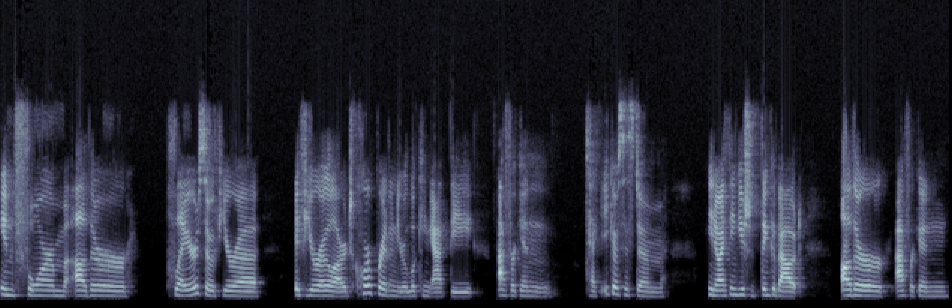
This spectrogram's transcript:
inform other players. So if you're a if you're a large corporate and you're looking at the African tech ecosystem, you know, I think you should think about other African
